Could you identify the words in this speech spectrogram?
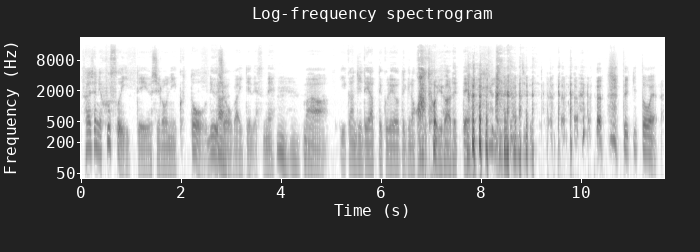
最初に不水っていう城に行くと、竜将がいてですね、うんうん。まあ、いい感じでやってくれよ的なことを言われて、適当やな。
